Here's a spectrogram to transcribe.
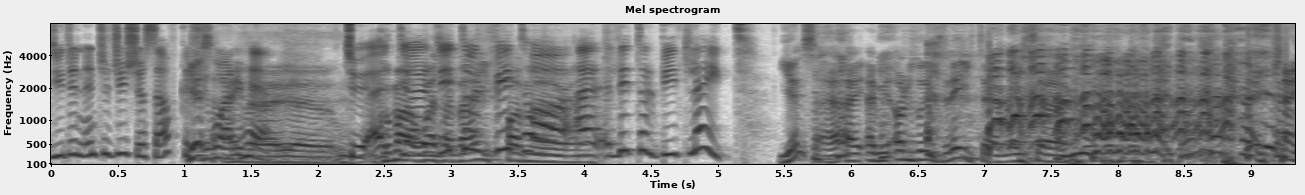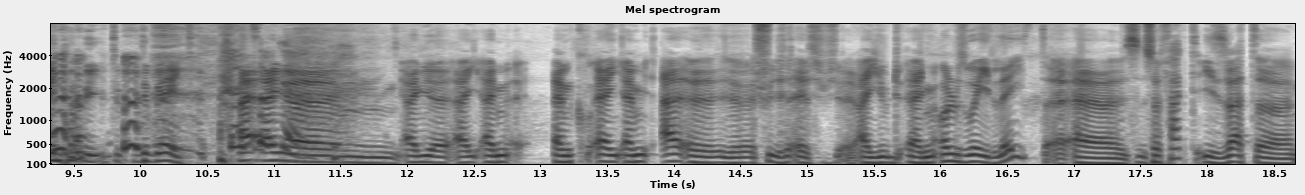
you didn't introduce yourself because Yes, you weren't I'm here. uh, To, uh, a little bit, from, uh, a little bit late. Yes, I, I- I'm always late. uh, but, uh, I'm trying to be, to, to be late. I, I, um, I, uh, I, I'm, I'm, I, I'm, uh, uh, sh- uh, sh- I, I'm always late. Uh, uh, the the fact is that, uh,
